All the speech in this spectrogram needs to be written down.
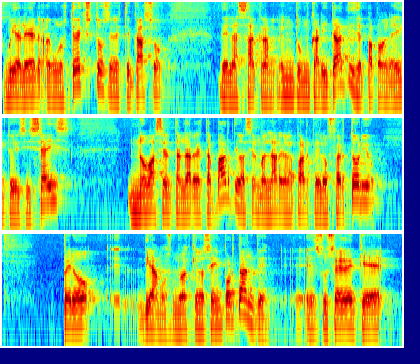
Voy a leer algunos textos, en este caso de la Sacramentum Caritatis del Papa Benedicto XVI. No va a ser tan larga esta parte, va a ser más larga la parte del ofertorio, pero eh, digamos, no es que no sea importante, eh, sucede que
